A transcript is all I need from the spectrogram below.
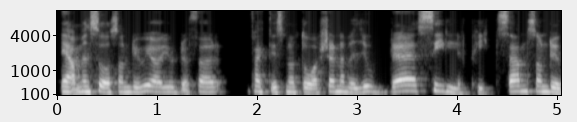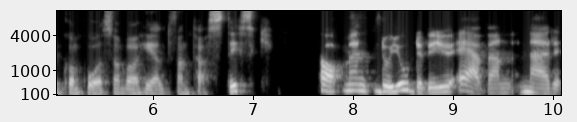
Ja, men så som du och jag gjorde för faktiskt något år sedan när vi gjorde sillpizzan som du kom på som var helt fantastisk. Ja, men då gjorde vi ju även när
